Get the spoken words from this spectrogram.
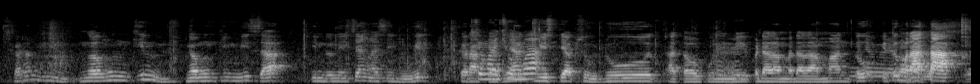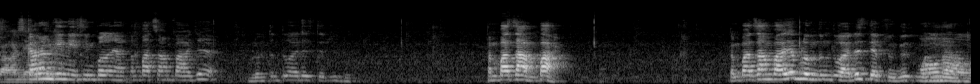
sekarang gini, nggak mungkin, nggak mungkin bisa Indonesia ngasih duit ke rakyatnya Cuma-cuma. di setiap sudut ataupun di pedalaman-pedalaman tuh Bener-bener. itu merata. Sekarang gini simpelnya tempat sampah aja belum tentu ada di setiap sudut. Tempat sampah. Tempat sampah aja belum tentu ada setiap sudut mall. Benar.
